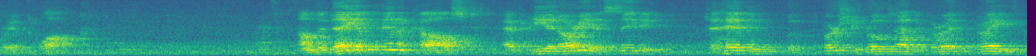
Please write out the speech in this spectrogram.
three o'clock. On the day of Pentecost, after he had already ascended to heaven, but first he rose out of the grave.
